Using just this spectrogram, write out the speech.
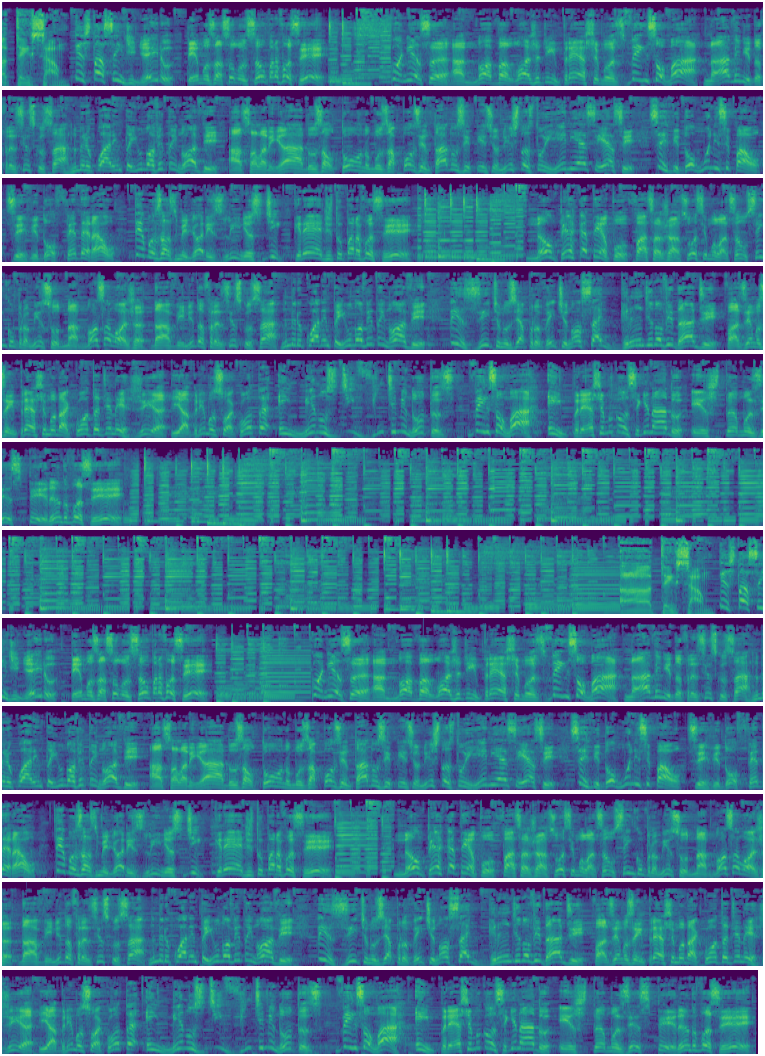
Atenção! Está sem dinheiro? Temos a solução para você. Conheça a nova loja de empréstimos Vem Somar, na Avenida Francisco Sar, número 4199. Assalariados, autônomos, aposentados e pensionistas do INSS, servidor municipal, servidor federal. Temos as melhores linhas de crédito para você. Não perca tempo, faça já sua simulação sem compromisso na nossa loja da Avenida Francisco Sá, número 4199. Visite-nos e aproveite nossa grande novidade. Fazemos empréstimo da conta de energia e abrimos sua conta em menos de 20 minutos. Vem somar, empréstimo consignado. Estamos esperando você. Atenção! Está sem dinheiro? Temos a solução para você. Conheça a nova loja de empréstimos Vem Somar, na Avenida Francisco Sar, número 4199. Assalariados, autônomos, aposentados e pensionistas do INSS, servidor municipal, servidor federal. Temos as melhores linhas de crédito para você. Não perca tempo, faça já sua simulação sem compromisso na nossa loja da Avenida Francisco Sá, número 4199. Visite-nos e aproveite nossa grande novidade. Fazemos empréstimo da conta de energia e abrimos sua conta em menos de 20 minutos. Vem somar, empréstimo consignado. Estamos esperando você.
